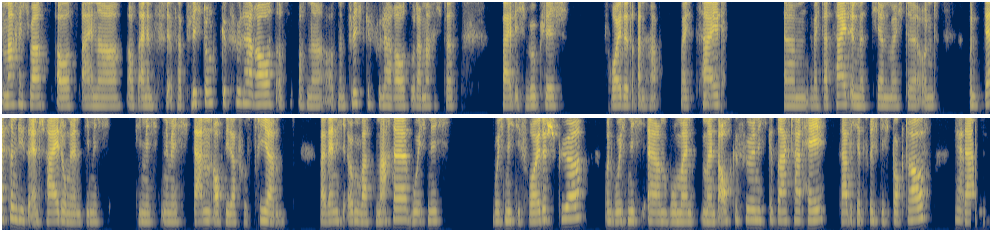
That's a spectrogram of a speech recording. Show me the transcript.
mache ich was aus einer, aus einem Verpflichtungsgefühl heraus, aus, aus, einer, aus einem Pflichtgefühl heraus oder mache ich das, weil ich wirklich Freude dran habe, weil ich Zeit, ja. ähm, weil ich da Zeit investieren möchte und, und das sind diese Entscheidungen, die mich, die mich nämlich dann auch wieder frustrieren. Weil wenn ich irgendwas mache, wo ich nicht, wo ich nicht die Freude spüre und wo ich nicht, ähm, wo mein, mein Bauchgefühl nicht gesagt hat, hey, da habe ich jetzt richtig Bock drauf, ja. dann,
